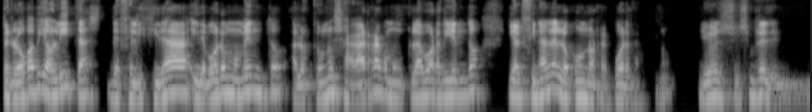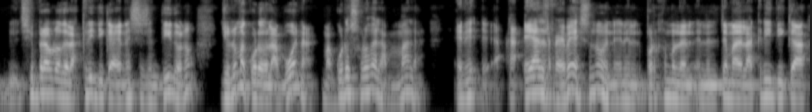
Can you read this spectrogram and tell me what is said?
pero luego había olitas de felicidad y de buenos momentos a los que uno se agarra como un clavo ardiendo y al final es lo que uno recuerda, ¿no? Yo siempre, siempre hablo de las críticas en ese sentido, ¿no? Yo no me acuerdo de las buenas, me acuerdo solo de las malas. E, es al revés, ¿no? En, el, por ejemplo, en el, tema de la crítica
